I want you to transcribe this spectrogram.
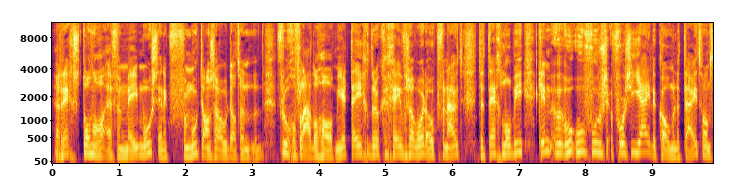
rechts toch nog wel even mee moest. En ik vermoed dan zo dat er vroeg of laat nogal meer tegendruk gegeven zal worden. Ook vanuit de techlobby. Kim, hoe, hoe voor, voorzie jij de komende tijd? Want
